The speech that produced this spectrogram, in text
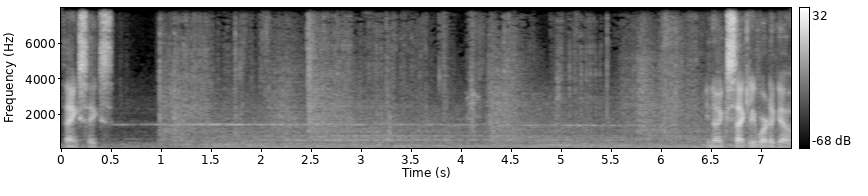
Thanks, Six. Know exactly where to go.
